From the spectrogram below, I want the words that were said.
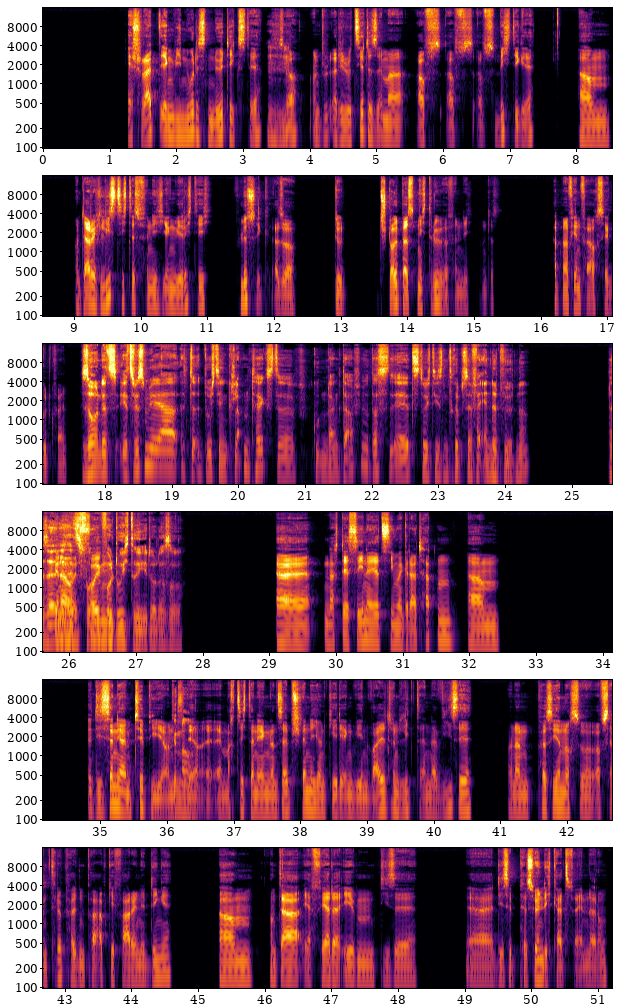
Er schreibt irgendwie nur das Nötigste mhm. so, und reduziert es immer aufs, aufs, aufs Wichtige. Ähm, und dadurch liest sich das, finde ich, irgendwie richtig flüssig. Also du stolperst nicht drüber, finde ich. Und das hat mir auf jeden Fall auch sehr gut gefallen. So, und jetzt, jetzt wissen wir ja durch den Klappentext, äh, guten Dank dafür, dass er jetzt durch diesen Trip sehr verändert wird, ne? Dass er, genau, jetzt voll, voll, durchdreht oder so. Äh, nach der Szene jetzt, die wir gerade hatten, ähm, die sind ja im Tippi und genau. er, er, macht sich dann irgendwann selbstständig und geht irgendwie in den Wald und liegt da in der Wiese. Und dann passieren noch so auf seinem Trip halt ein paar abgefahrene Dinge. Ähm, und da erfährt er eben diese, äh, diese Persönlichkeitsveränderung,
